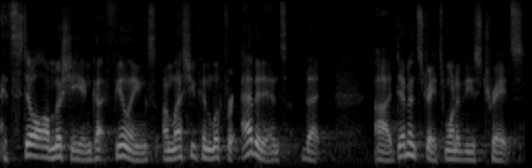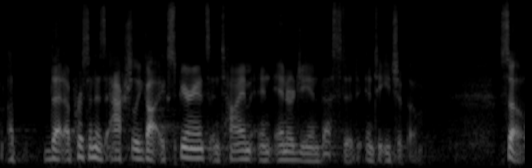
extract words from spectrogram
It's still all mushy and gut feelings unless you can look for evidence that uh, demonstrates one of these traits, uh, that a person has actually got experience and time and energy invested into each of them. So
